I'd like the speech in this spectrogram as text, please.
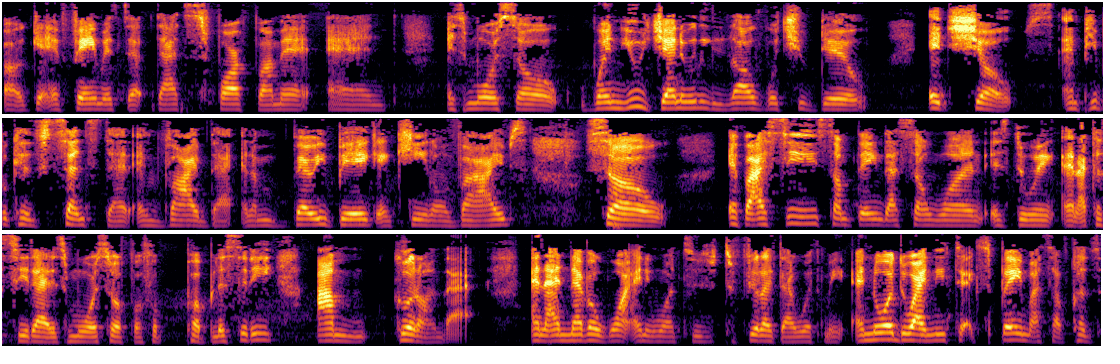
uh, getting famous. That that's far from it, and it's more so when you genuinely love what you do, it shows and people can sense that and vibe that. And I'm very big and keen on vibes. So if I see something that someone is doing and I can see that it's more so for, for publicity, I'm good on that. And I never want anyone to, to feel like that with me. And nor do I need to explain myself because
